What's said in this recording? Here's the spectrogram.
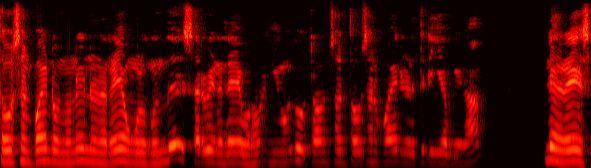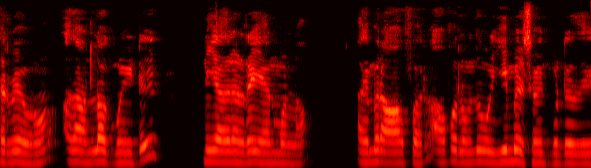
தௌசண்ட் பாயிண்ட் வந்தோடனே இன்னும் நிறைய உங்களுக்கு வந்து சர்வே நிறைய வரும். நீங்கள் வந்து ஒரு தௌசண்ட் தௌசண்ட் பாயிண்ட் எடுத்துட்டீங்க அப்படின்னா இன்னும் நிறைய சர்வே வரும். அதை அன்லாக் பண்ணிவிட்டு நீங்கள் அதில் நிறைய ஏர்ன் பண்ணலாம். அதே மாதிரி ஆஃபர் ஆஃபரில் வந்து ஒரு இமெயில் சப்மிட் பண்ணுறது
